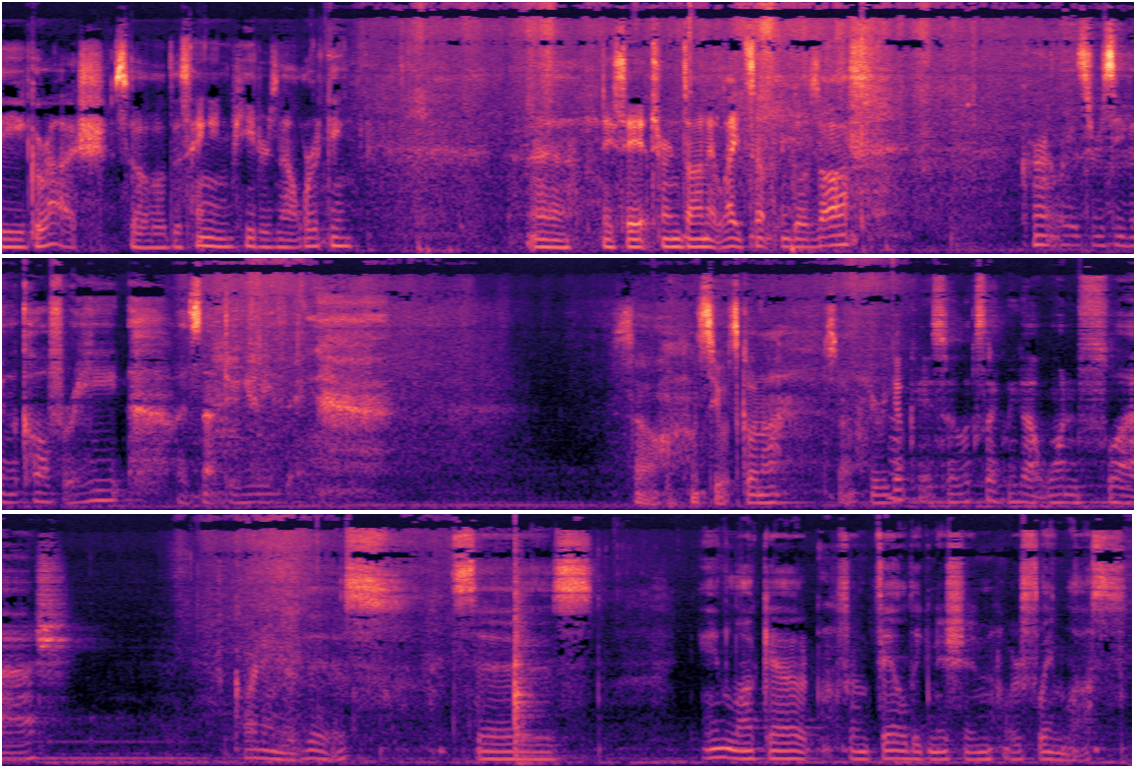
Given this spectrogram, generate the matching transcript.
the garage. So this hanging heater's not working. Uh, they say it turns on, it lights up and goes off. Currently it's receiving a call for heat, but it's not doing anything. So let's see what's going on. So here we go. Okay, so it looks like we got one flash. According to this, it says in lockout from failed ignition or flame loss.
